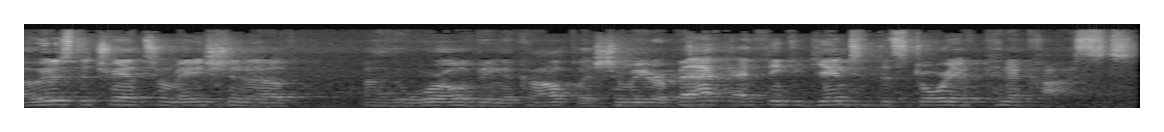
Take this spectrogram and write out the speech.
How is the transformation of uh, the world being accomplished? And we are back, I think, again to the story of Pentecost.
